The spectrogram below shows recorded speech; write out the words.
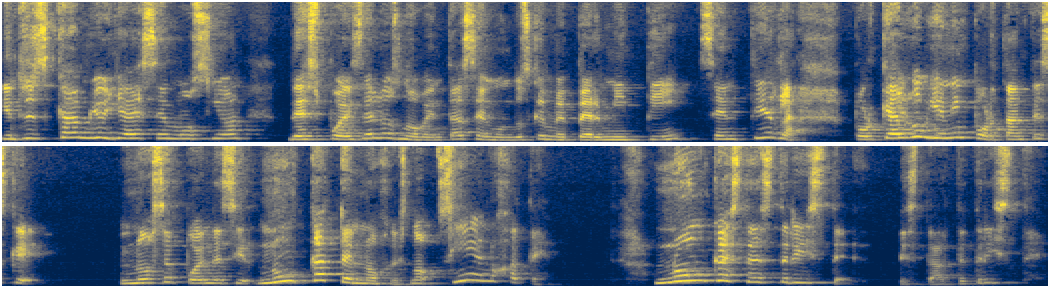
Y entonces cambio ya esa emoción después de los 90 segundos que me permití sentirla. Porque algo bien importante es que no se pueden decir, nunca te enojes, no, sí, enójate. Nunca estés triste, estate triste.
